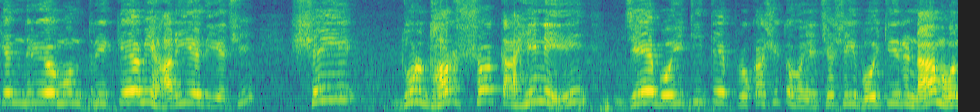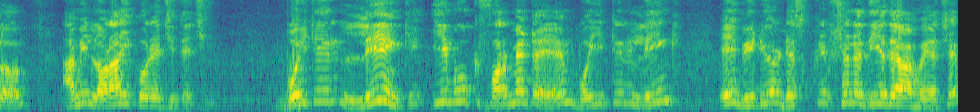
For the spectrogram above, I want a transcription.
কেন্দ্রীয় মন্ত্রীকে আমি হারিয়ে দিয়েছি। সেই দুর্ধর্ষ কাহিনী যে বইটিতে প্রকাশিত হয়েছে, সেই বইটির নাম হলো, আমি লড়াই করে জিতেছি। বইটির লিঙ্ক ইবুক ফরম্যাটে বইটির লিংক এই ভিডিওর ডেসক্রিপশনে দিয়ে দেওয়া হয়েছে।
